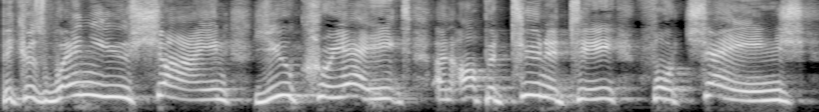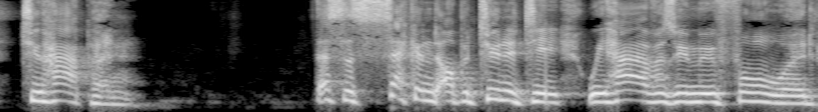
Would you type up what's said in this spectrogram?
Because when you shine, you create an opportunity for change to happen. That's the second opportunity we have as we move forward.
